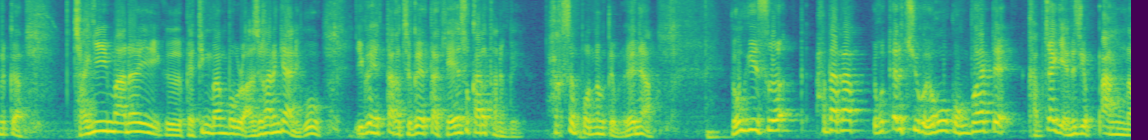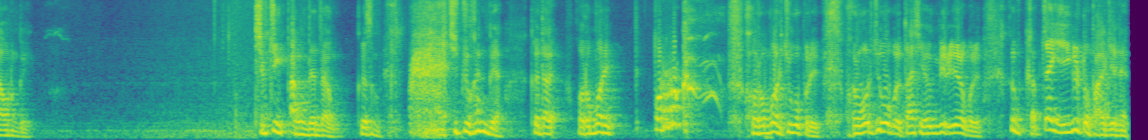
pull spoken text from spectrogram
그러니까 자기만의 그 배팅 방법을 완성하는 게 아니고 이거 했다가 저거 했다가 계속 갈아타는 거예요. 학습 본능 때문에. 왜냐? 여기서 하다가 요거 때려치우고 요거 공부할 때 갑자기 에너지가 빵 나오는 거예요. 집중이 빵 된다고. 그래서 막막 집중하는 거야. 그러다 호르몬이 뽀로록 호르몬이 죽어버려. 호르몬이 죽어버려. 다시 흥미를 잃어버려. 그럼 갑자기 이걸 또 발견해.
